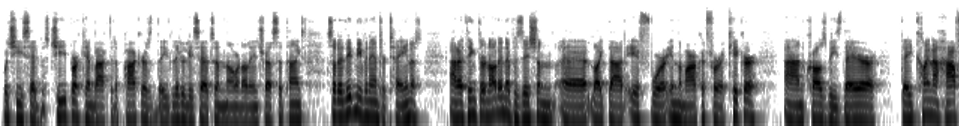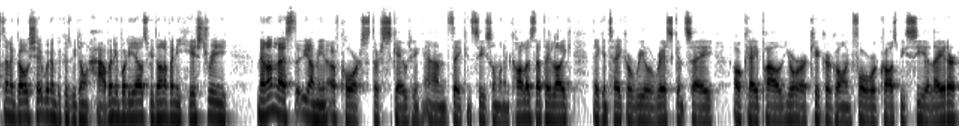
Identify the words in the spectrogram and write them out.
which he said was cheaper. Came back to the Packers. They literally said to him, "No, we're not interested, thanks." So they didn't even entertain it. And I think they're not in a position uh, like that if we're in the market for a kicker and Crosby's there. They kind of have to negotiate with him because we don't have anybody else. We don't have any history. Now, unless, I mean, of course, they're scouting and they can see someone in college that they like. They can take a real risk and say, okay, pal, you're our kicker going forward. Crosby, see you later.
